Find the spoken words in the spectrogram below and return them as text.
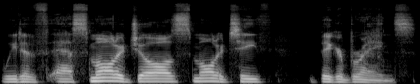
We'd have uh, smaller jaws, smaller teeth, bigger brains.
